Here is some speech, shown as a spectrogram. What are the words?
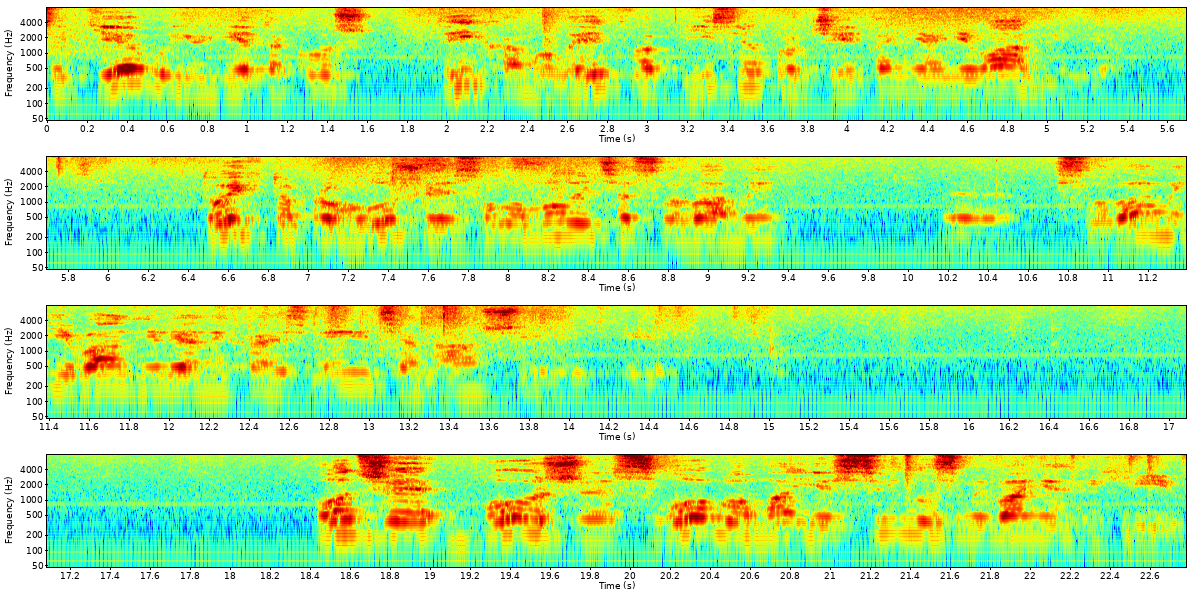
Суттєвою є також тиха молитва після прочитання Євангелія. Той, хто проголошує слово, молиться словами, е, словами Євангелія, нехай змиються наші гріхи. Отже, Боже Слово має силу змивання гріхів,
